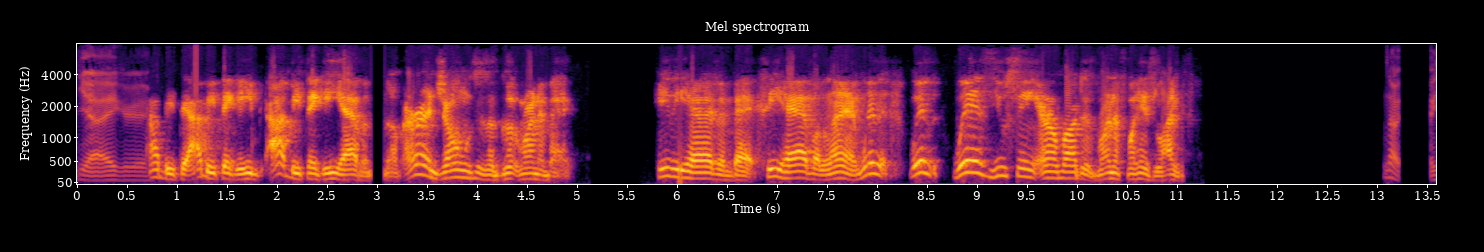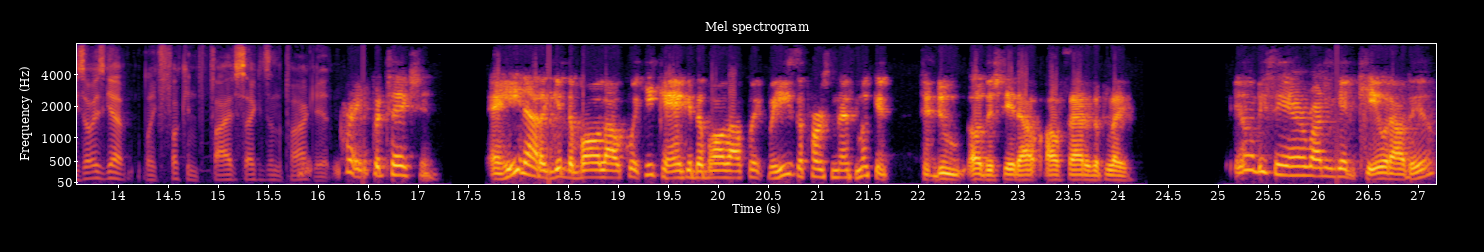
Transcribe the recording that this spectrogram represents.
Yeah, I agree. I be th- I be thinking he I be thinking he having enough. Aaron Jones is a good running back. He be having backs. He have a line. When when when's you seen Aaron Rodgers running for his life? No, he's always got like fucking five seconds in the pocket. Great protection. And he not to get the ball out quick. He can get the ball out quick, but he's the person that's looking to do other shit out outside of the play. You don't be seeing Aaron Rodgers getting killed out there.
